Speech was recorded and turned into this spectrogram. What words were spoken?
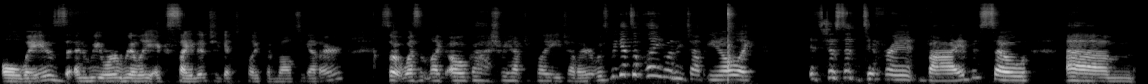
always. And we were really excited to get to play football together. So it wasn't like, oh gosh, we have to play each other. It was we get to play with each other, you know, like it's just a different vibe. So um,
